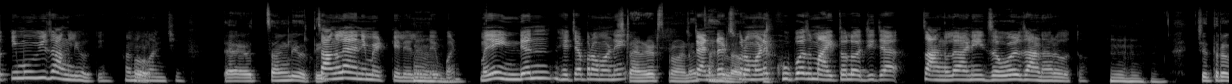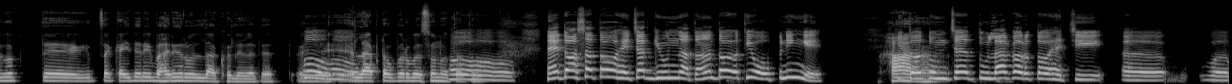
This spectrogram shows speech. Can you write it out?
ती मूवी चांगली होती हनुमानची. त्या चांगली होती. चांगलं अॅनिमेट केलेलं ते. पण. म्हणजे इंडियन ह्याच्याप्रमाणे स्टँडर्ड्स प्रमाणे प्रमाणे खूपच मायथोलॉजीच्या चांगलं आणि जवळ जाणारं होतं. हम्म. चित्रगुप्तचा काहीतरी भारी रोल दाखवलेला त्यात. हो, हो. लॅपटॉपवर बसून हो होता हो तो. हो नाही तो असा तो ह्याच्यात घेऊन जातो ना तो ती ओपनिंग आहे. की हा तो हा. तुमच्या तुला करतो ह्याची अं, व-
